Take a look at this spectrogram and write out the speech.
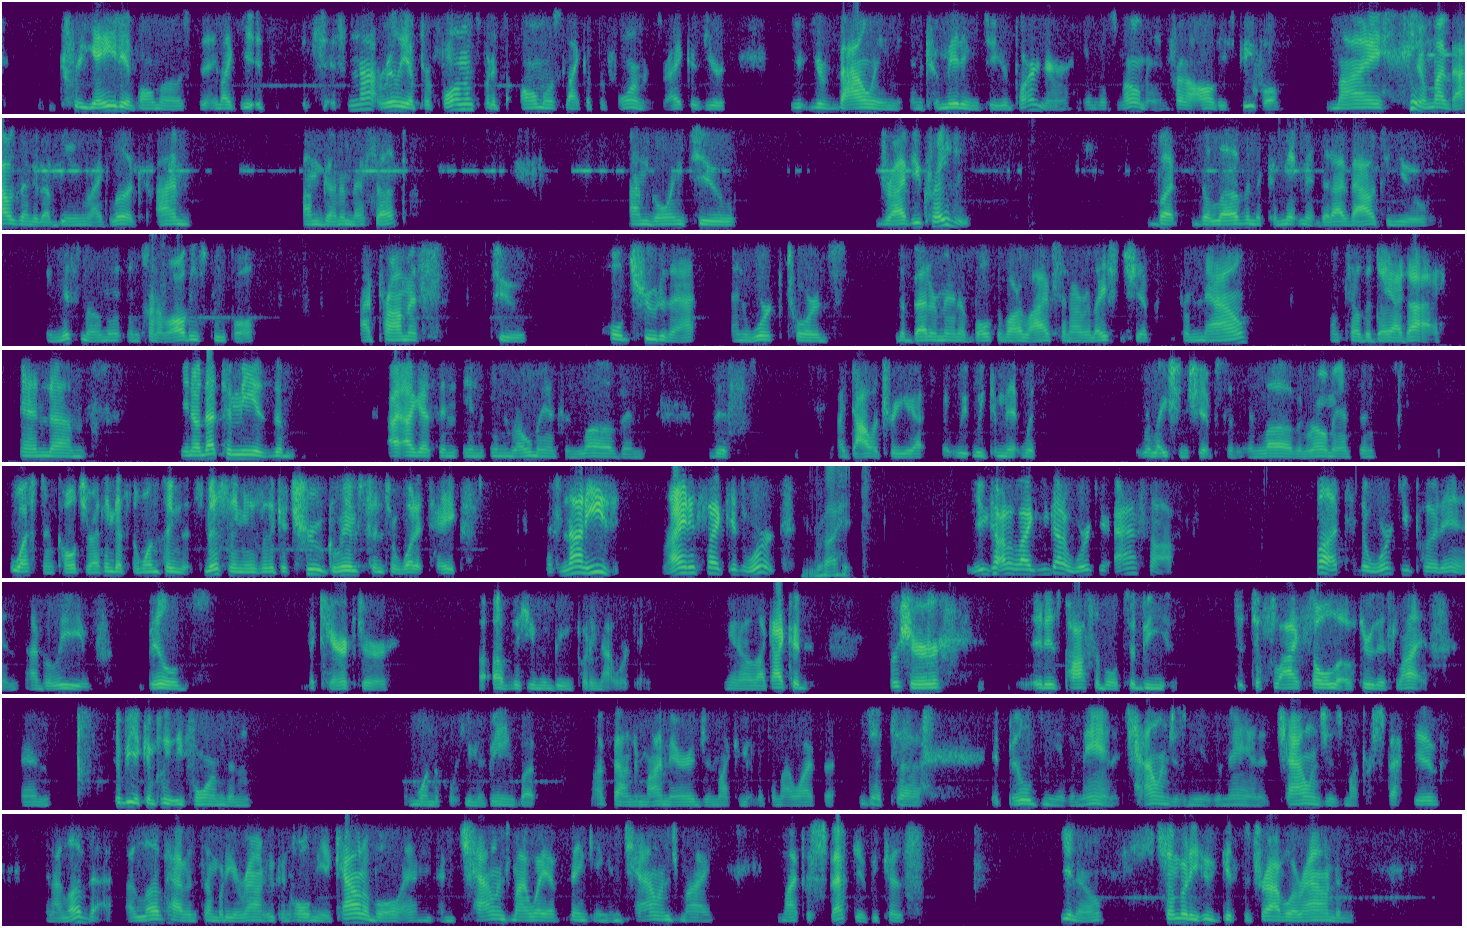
creative almost. Like it's it's it's not really a performance, but it's almost like a performance, right? Because you're you're vowing and committing to your partner in this moment in front of all these people. My you know my vows ended up being like, look, I'm I'm gonna mess up. I'm going to drive you crazy. But the love and the commitment that I vow to you in this moment in front of all these people, I promise to hold true to that and work towards the betterment of both of our lives and our relationship from now until the day I die. And um, you know, that to me is the I, I guess in, in, in romance and love and this idolatry uh, we, we commit with relationships and, and love and romance and Western culture. I think that's the one thing that's missing is like a true glimpse into what it takes. It's not easy, right? It's like it's work. Right. You gotta like you gotta work your ass off. But the work you put in, I believe, builds the character uh, of the human being putting that work in. You know, like I could, for sure, it is possible to be to, to fly solo through this life and to be a completely formed and wonderful human being. But I've found in my marriage and my commitment to my wife that that uh, it builds me as a man. It challenges me as a man. It challenges my perspective, and I love that. I love having somebody around who can hold me accountable and and challenge my way of thinking and challenge my my perspective because you know somebody who gets to travel around and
